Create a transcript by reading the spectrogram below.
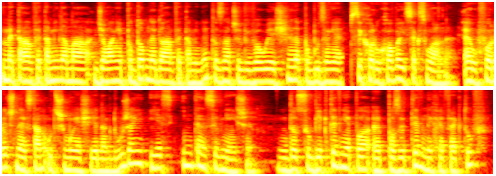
Metamfetamina ma działanie podobne do amfetaminy, to znaczy wywołuje silne pobudzenie psychoruchowe i seksualne. Euforyczny stan utrzymuje się jednak dłużej i jest intensywniejszy. Do subiektywnie po, e, pozytywnych efektów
